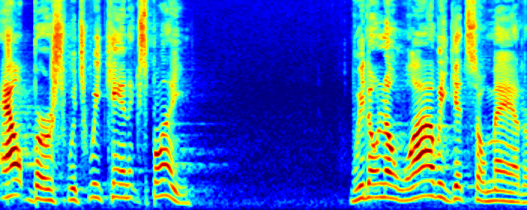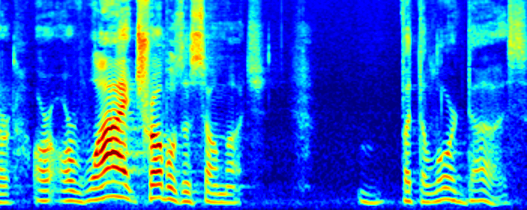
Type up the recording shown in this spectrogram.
outbursts which we can't explain. We don't know why we get so mad or, or, or why it troubles us so much. But the Lord does.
